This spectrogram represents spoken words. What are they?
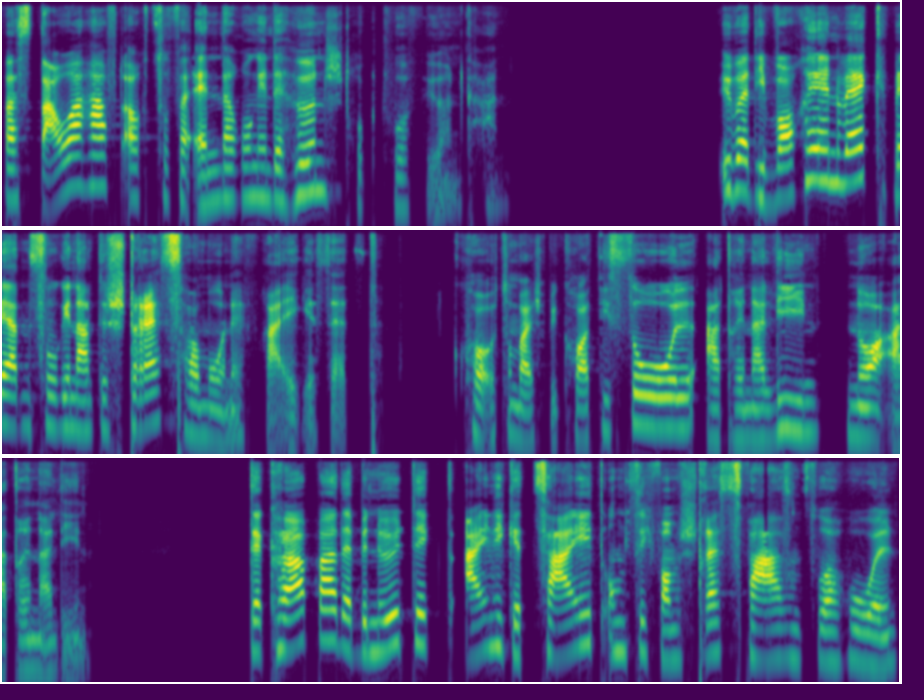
was dauerhaft auch zu Veränderungen der Hirnstruktur führen kann. Über die Woche hinweg werden sogenannte Stresshormone freigesetzt, zum Beispiel Cortisol, Adrenalin, Noradrenalin. Der Körper, der benötigt einige Zeit, um sich vom Stressphasen zu erholen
